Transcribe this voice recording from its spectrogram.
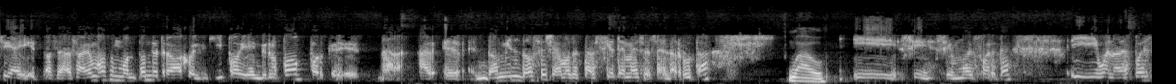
sí, hay, o sea, sabemos un montón de trabajo en equipo y en grupo porque, nada, en 2012 llegamos a estar siete meses en la ruta. Wow. Y sí, sí, muy fuerte. Y bueno, después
